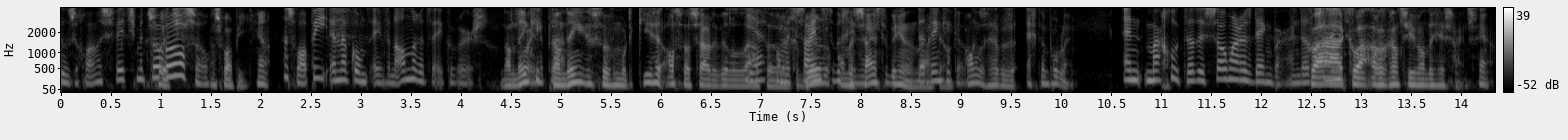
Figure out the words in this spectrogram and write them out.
doen ze gewoon een switch met Toro Rosso. Een swappie, ja. Een swappie. En dan komt een van de andere twee coureurs. Dan denk, de ik, dan denk ik dat ze ervoor moeten kiezen als we dat zouden willen Ja, laten om met gebeuren. Te Om met. Sainz te beginnen. Dat denk ik ook. Anders hebben ze echt een probleem. En, maar goed, dat is zomaar eens denkbaar. En dat Qua, qua arrogantie van de heer Sainz, ja.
